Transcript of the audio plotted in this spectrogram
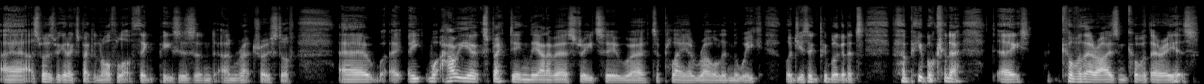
Uh, I suppose we can expect an awful lot of think pieces and, and retro stuff. Uh, how are you expecting the anniversary to uh, to play a role in the week, or do you think people are going to people going to uh, cover their eyes and cover their ears?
